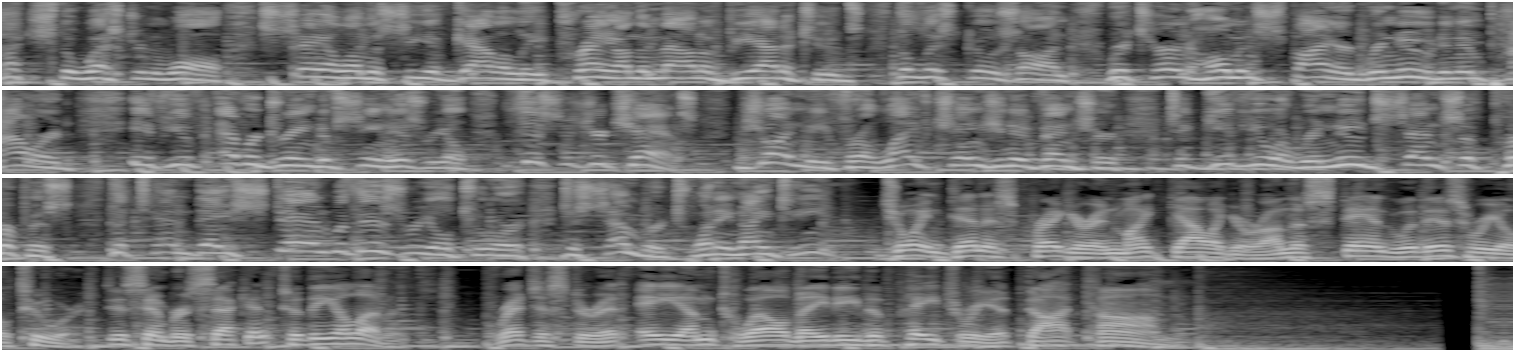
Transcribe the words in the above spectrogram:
touch the Western Wall, sail on the Sea of Galilee, pray on the Mount of Beatitudes. The list goes on. Return home inspired, renewed, and empowered. If you've ever dreamed of seeing Israel, this is your chance. Join me for a life changing adventure to give you a renewed sense of purpose. The 10 day Stand with Israel tour, December 2019. Join Dennis Prager and Mike Gallagher on the Stand with Israel tour, December 2nd to the 11th. Register at am1280thepatriot.com.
